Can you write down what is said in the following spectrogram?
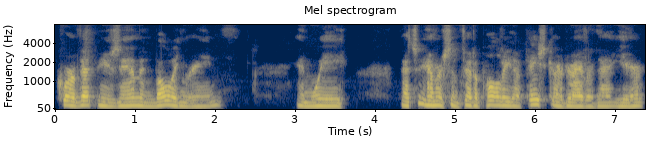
Corvette Museum in Bowling Green, and we that's Emerson Fittipaldi, the pace car driver that year,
